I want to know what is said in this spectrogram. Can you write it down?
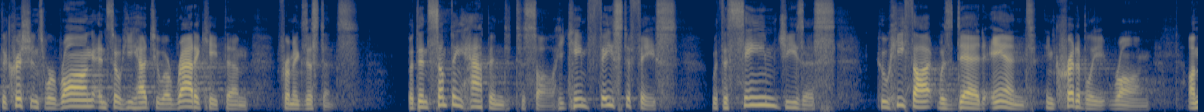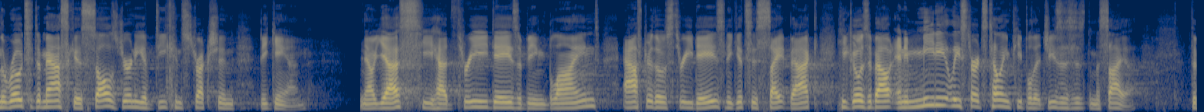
the Christians were wrong, and so he had to eradicate them from existence. But then something happened to Saul. He came face to face with the same Jesus who he thought was dead and incredibly wrong. On the road to Damascus, Saul's journey of deconstruction began. Now, yes, he had three days of being blind. After those three days, and he gets his sight back, he goes about and immediately starts telling people that Jesus is the Messiah. The,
